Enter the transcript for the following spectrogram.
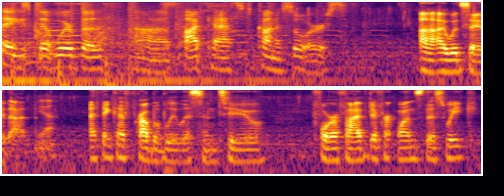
Say that we're both uh, podcast connoisseurs. Uh, I would say that. Yeah. I think I've probably listened to four or five different ones this week.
